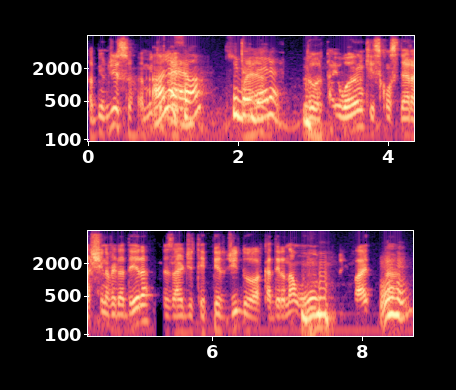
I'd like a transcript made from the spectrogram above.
Sabiam disso? É muito Olha doido. só, que doideira. É, do Taiwan, que se considera a China verdadeira, apesar de ter perdido a cadeira na ONU, uhum. vai uhum.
